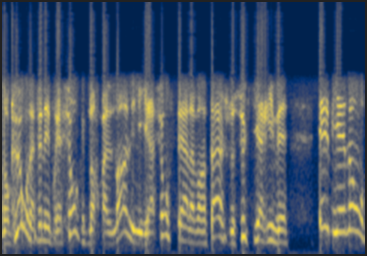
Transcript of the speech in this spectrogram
Donc là, on avait l'impression que normalement, l'immigration, c'était à l'avantage de ceux qui arrivaient. Eh bien non,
